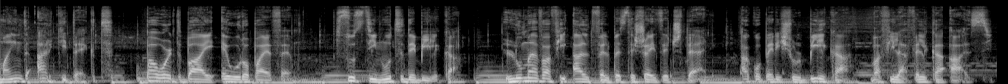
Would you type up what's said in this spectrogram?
Mind Architect, powered by Europa FM. Susținut de Bilca. Lumea va fi altfel peste 60 de ani. Acoperișul Bilca va fi la fel ca azi.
